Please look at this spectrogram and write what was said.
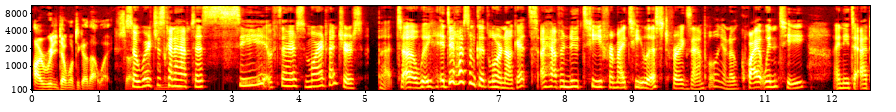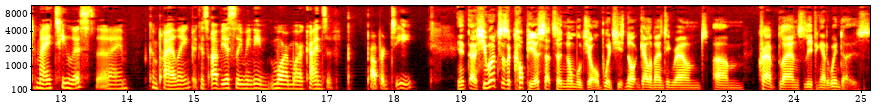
I really don't want to go that way. So, so we're just going to have to see if there's more adventures. But uh, we it did have some good lore nuggets. I have a new tea for my tea list, for example. You know, Quiet Wind tea. I need to add to my tea list that I'm compiling because obviously we need more and more kinds of proper tea. It, uh, she works as a copyist. That's her normal job when she's not gallivanting around um, crab lands, leaping out of windows,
